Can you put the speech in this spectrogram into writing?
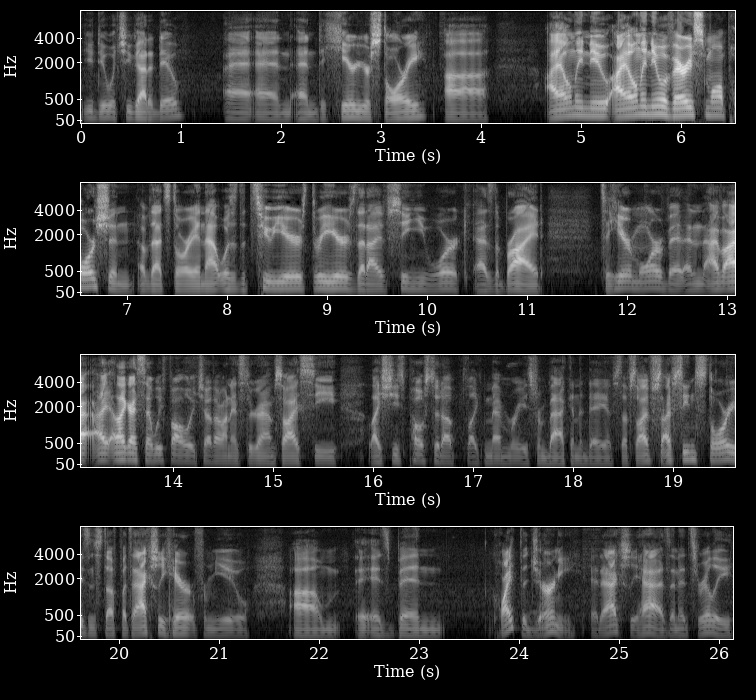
you do what you got to do, and, and and to hear your story. Uh, I only knew I only knew a very small portion of that story, and that was the two years, three years that I've seen you work as the bride. To hear more of it, and I've, I, I like I said, we follow each other on Instagram, so I see like she's posted up like memories from back in the day of stuff. So I've I've seen stories and stuff, but to actually hear it from you, um, it, it's been quite the journey. It actually has, and it's really,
